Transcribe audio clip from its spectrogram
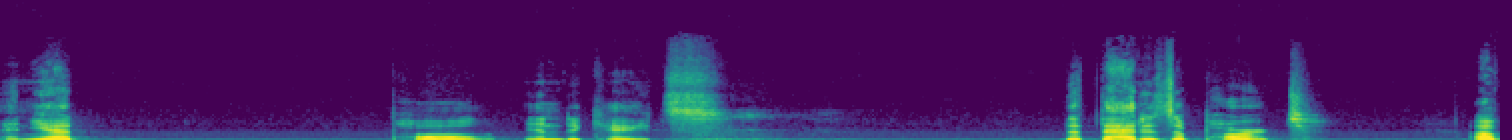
And yet, Paul indicates that that is a part of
